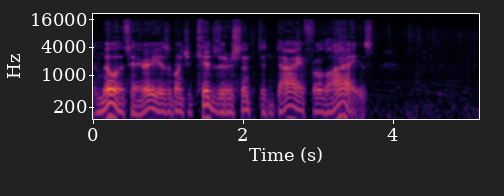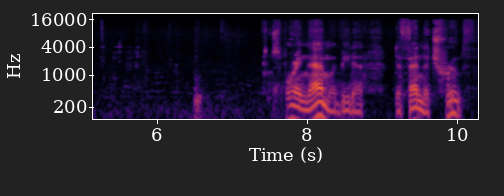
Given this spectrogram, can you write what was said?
The military is a bunch of kids that are sent to die for lies. Supporting them would be to defend the truth.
